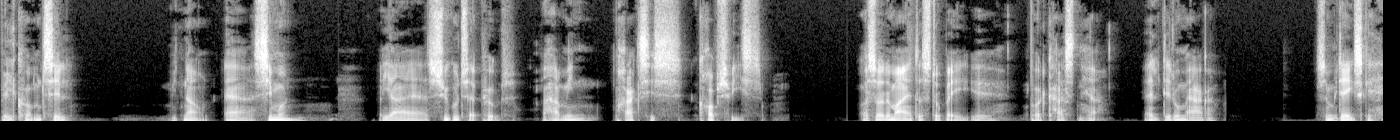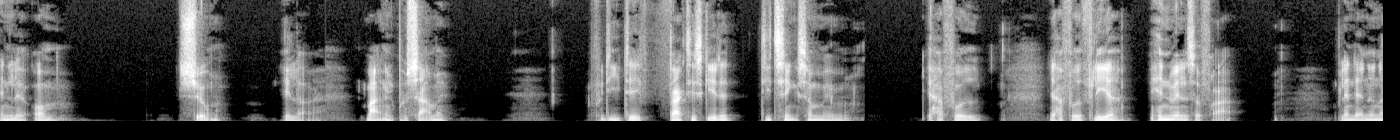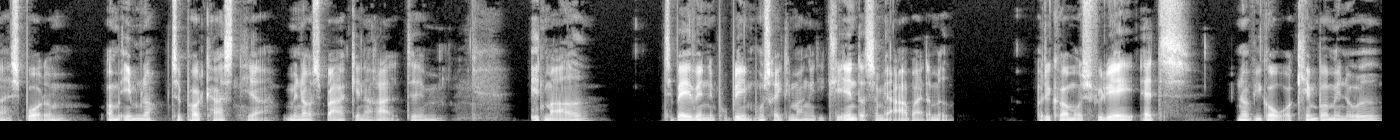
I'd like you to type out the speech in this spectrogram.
Velkommen til. Mit navn er Simon, og jeg er psykoterapeut og har min praksis kropsvis. Og så er det mig, der står bag øh, podcasten her. Alt det du mærker. Som i dag skal handle om søvn, eller mangel på samme. Fordi det er faktisk et af de ting, som øh, jeg har fået jeg har fået flere henvendelser fra, blandt andet når jeg har spurgt om, om emner til podcasten her, men også bare generelt øh, et meget tilbagevendende problem hos rigtig mange af de klienter, som jeg arbejder med. Og det kommer selvfølgelig af, at når vi går og kæmper med noget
